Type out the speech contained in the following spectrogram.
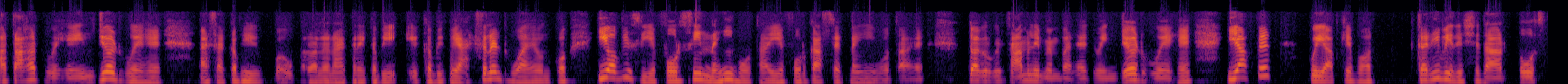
हताहत हुए हैं इंजर्ड हुए हैं, ऐसा कभी ऊपर वाला ना करे, कभी कभी कोई एक्सीडेंट हुआ है उनको, ये ऑब्वियसली ये फोरसीन नहीं होता, ये फोरकास्टेड नहीं होता है। तो अगर कोई फैमिली मेंबर है जो इंजर्ड हुए हैं, या फिर कोई आपके बहुत करीबी रिश्तेदार, दोस्त,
